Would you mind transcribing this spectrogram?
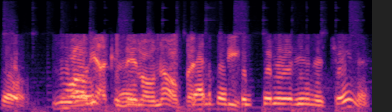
So well, yeah, because they don't know. But of them see, consider it entertainment.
